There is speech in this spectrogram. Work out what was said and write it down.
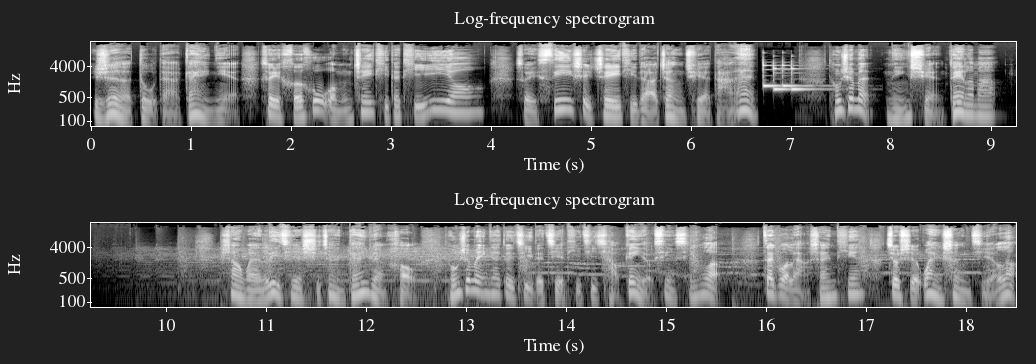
热度的概念，所以合乎我们这一题的题意哦。所以 C 是这一题的正确答案。同学们，您选对了吗？上完历届实战单元后，同学们应该对自己的解题技巧更有信心了。再过两三天就是万圣节了。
